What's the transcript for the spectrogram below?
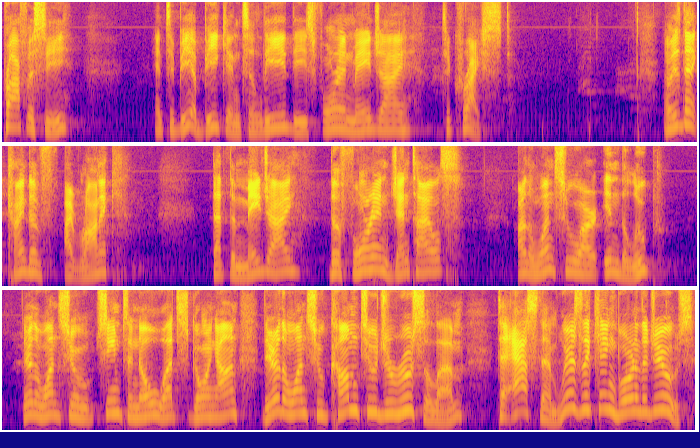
prophecy, and to be a beacon to lead these foreign magi to Christ. Now, isn't it kind of ironic that the Magi, the foreign Gentiles, are the ones who are in the loop? They're the ones who seem to know what's going on. They're the ones who come to Jerusalem to ask them, Where's the king born of the Jews?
